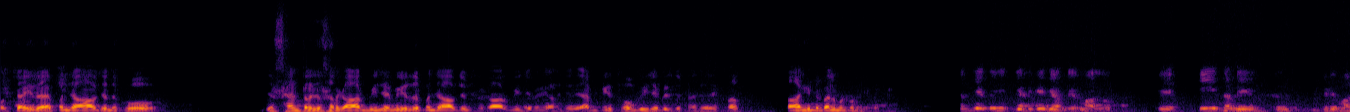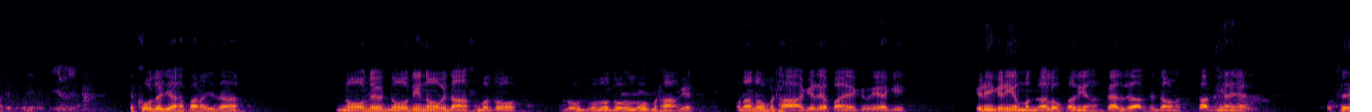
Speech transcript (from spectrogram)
ਔਰ ਚਾਹੀਦਾ ਹੈ ਪੰਜਾਬ 'ਚ ਦੇਖੋ, ਜੇ ਸੈਂਟਰ 'ਚ ਸਰਕਾਰ, ਬੀਜੇਪੀ ਹੈ ਤੇ ਪੰਜਾਬ 'ਚ ਵੀ ਸਰਕਾਰ ਬੀਜੇਪੀ ਦੀ ਆਉਣੀ ਚਾਹੀਦੀ ਐਮਪੀ ਤੋਂ ਬੀਜੇਪੀ ਜਿੱਤਣਾ ਚਾਹੀਦਾ ਤਾਂ ਤਾਂ ਹੀ ਡਿਵੈਲਪਮੈਂਟ ਹੋਣੀ ਹੈ। ਜੇ ਤੁਸੀਂ ਜਿੱਤ ਕੇ ਜਾਂਦੇ ਹੋ ਮੰਨ ਲਓ ਤੇ ਕੀ ਤੁਹਾਡੇ ਜਿਹੜੇ ਵਾਅਦੇ ਪੂਰੇ ਕੀਤੇ ਜਾਣੇ ਦੇਖੋ ਉਹਦੇ 'ਚ ਆਪਾਂ ਨਾ ਜਿੱਦਾਂ ਨੌ ਦੇ ਨੌ ਦੀ ਨੌ ਵਿਧਾਨ ਸਭਾ ਤੋਂ ਲੋਕ ਦੋ ਦੋ ਦੋ ਲੋਕ ਬਿਠਾਵਾਂਗੇ ਉਹਨਾਂ ਨੂੰ ਬਿਠਾ ਕੇ ਤੇ ਆਪਾਂ ਇਹ ਆ ਕਿ ਕਿਹੜੀ ਕਿਹੜੀਆਂ ਮੰਗਾਂ ਲੋਕਾਂ ਦੀਆਂ ਨੇ ਪਹਿਲ ਦੇ ਆਧਾਰ ਤੇ ਹੁਣ ਕਾਦੀਆਂ ਆ ਉੱਥੇ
